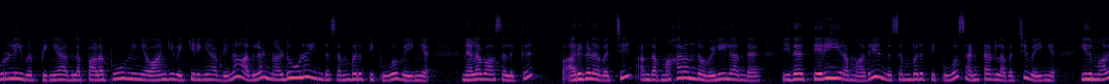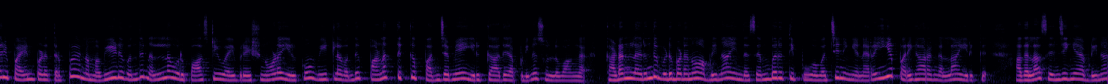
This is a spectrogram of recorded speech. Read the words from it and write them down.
உருளி வைப்பீங்க. அதில் பல பூ நீங்கள் வாங்கி வைக்கிறீங்க அப்படின்னா அதில் நடுவில் இந்த செம்பருத்தி பூவை வைங்க. நிலவாசலுக்கு அருகில் வச்சு அந்த மகரந்தம் வெளியில் அந்த இதை தெரிகிற மாதிரி அந்த செம்பருத்தி பூவை சென்டரில் வச்சு வைங்க. இது மாதிரி பயன்படுத்துகிறப்ப நம்ம வீடு வந்து நல்ல ஒரு பாசிட்டிவ் வைப்ரேஷனோடு இருக்கும். வீட்டில் வந்து பணத்துக்கு பஞ்சமே இருக்காது அப்படின்னு சொல்லுவாங்க. கடன்ல இருந்து விடுபடணும் அப்படின்னா இந்த செம்பருத்தி பூவை வச்சு நீங்கள் நிறைய பரிகாரங்கள்லாம் இருக்குது அதெல்லாம் செஞ்சீங்க அப்படின்னா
